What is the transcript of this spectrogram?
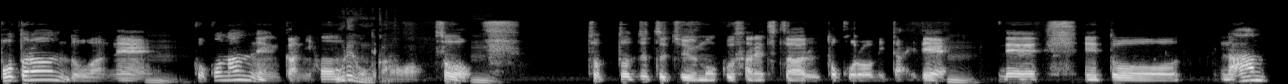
ポートランドはね、うん、ここ何年か日本でも、そう、うん、ちょっとずつ注目されつつあるところみたいで、うん、で、えっ、ー、と、なん、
